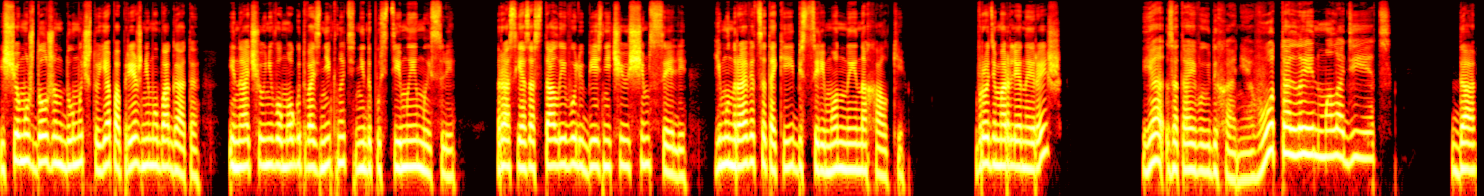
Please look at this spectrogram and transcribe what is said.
Еще муж должен думать, что я по-прежнему богата, иначе у него могут возникнуть недопустимые мысли. Раз я застала его любезничающим с Элли, ему нравятся такие бесцеремонные нахалки. Вроде Марлены Рейш? Я затаиваю дыхание. Вот Алейн молодец. Да,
